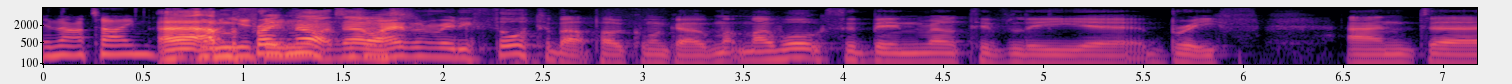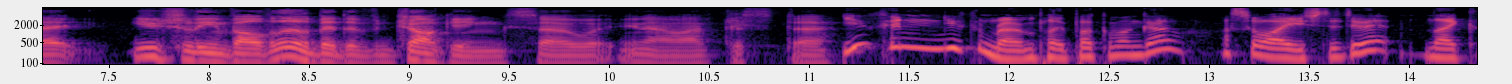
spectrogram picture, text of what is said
in that time? Uh, that I'm afraid not. No, I haven't really thought about Pokemon Go. My, my walks have been relatively uh, brief and uh, usually involve a little bit of jogging. So you know, I've just uh, You can you can run and play Pokemon Go. That's how I used to do it. Like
